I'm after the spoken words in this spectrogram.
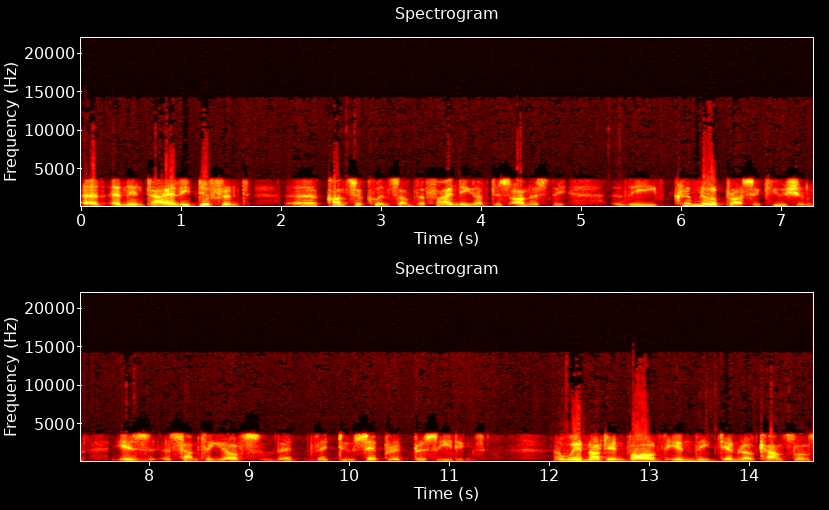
a, an entirely different uh, consequence of the finding of dishonesty. The criminal prosecution is something else. They're, they're two separate proceedings. And we're not involved in the General Council's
